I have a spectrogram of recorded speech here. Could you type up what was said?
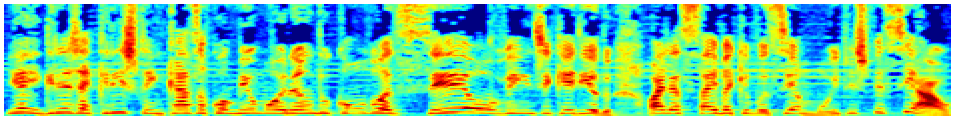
E a Igreja Cristo em Casa comemorando com você, ouvinte querido. Olha, saiba que você é muito especial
